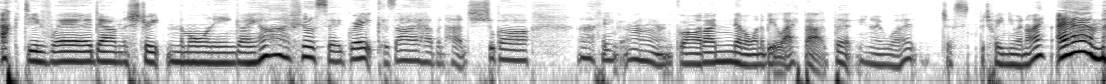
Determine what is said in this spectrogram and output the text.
active wear down the street in the morning going, Oh, I feel so great because I haven't had sugar. And I think, Oh, God, I never want to be like that. But you know what? Just between you and I, I am.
